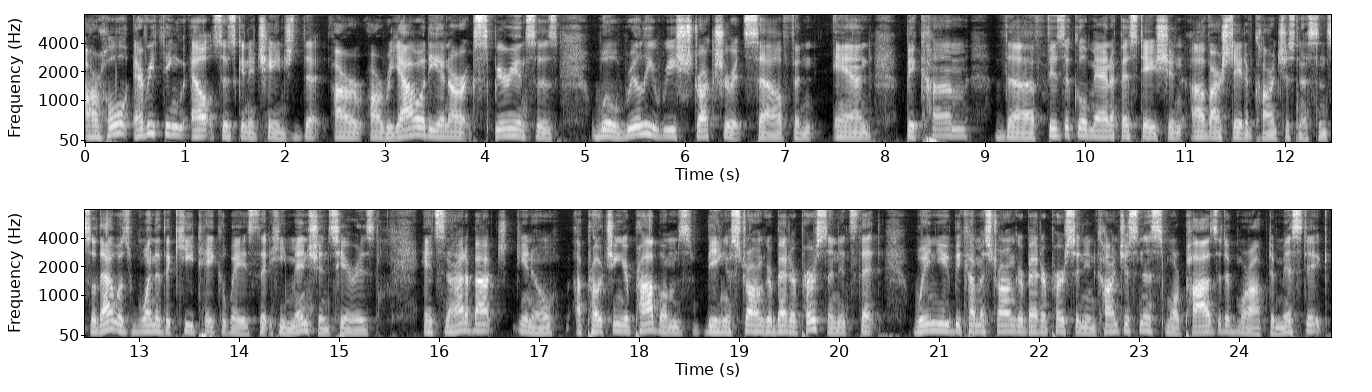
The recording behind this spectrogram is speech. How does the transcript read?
our whole everything else is going to change. That our our reality and our experiences will really restructure itself and and become the physical manifestation of our state of consciousness. And so that was one of the key takeaways that he mentions here is it's not about, you know, approaching your problems being a stronger, better person. It's that when you become a stronger, better person in consciousness, more more positive, more optimistic,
